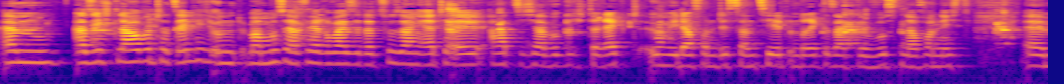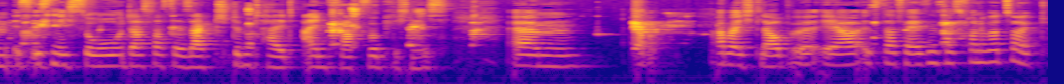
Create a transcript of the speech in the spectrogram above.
Ähm, also ich glaube tatsächlich, und man muss ja fairerweise dazu sagen, RTL hat sich ja wirklich direkt irgendwie davon distanziert und direkt gesagt, wir wussten davon nichts. Ähm, es ist nicht so, das, was er sagt, stimmt halt einfach wirklich nicht. Ähm, aber, aber ich glaube, er ist da felsenfest von überzeugt.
